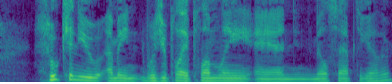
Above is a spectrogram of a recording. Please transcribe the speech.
who can you i mean would you play plumlee and millsap together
